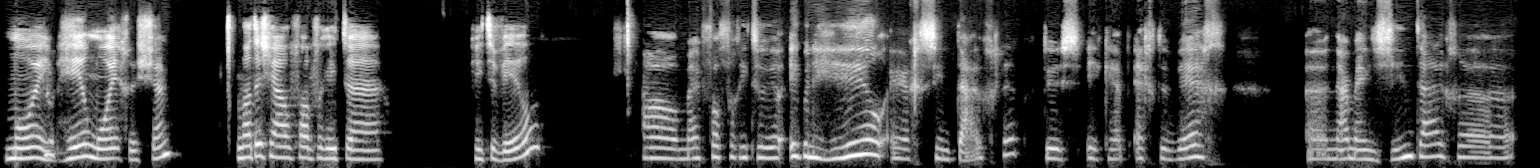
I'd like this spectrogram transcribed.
Mooi, heel mooi, Gusje. Wat is jouw favoriete ritueel? Oh, mijn favoriete Ik ben heel erg zintuigelijk. Dus ik heb echt de weg uh, naar mijn zintuigen,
